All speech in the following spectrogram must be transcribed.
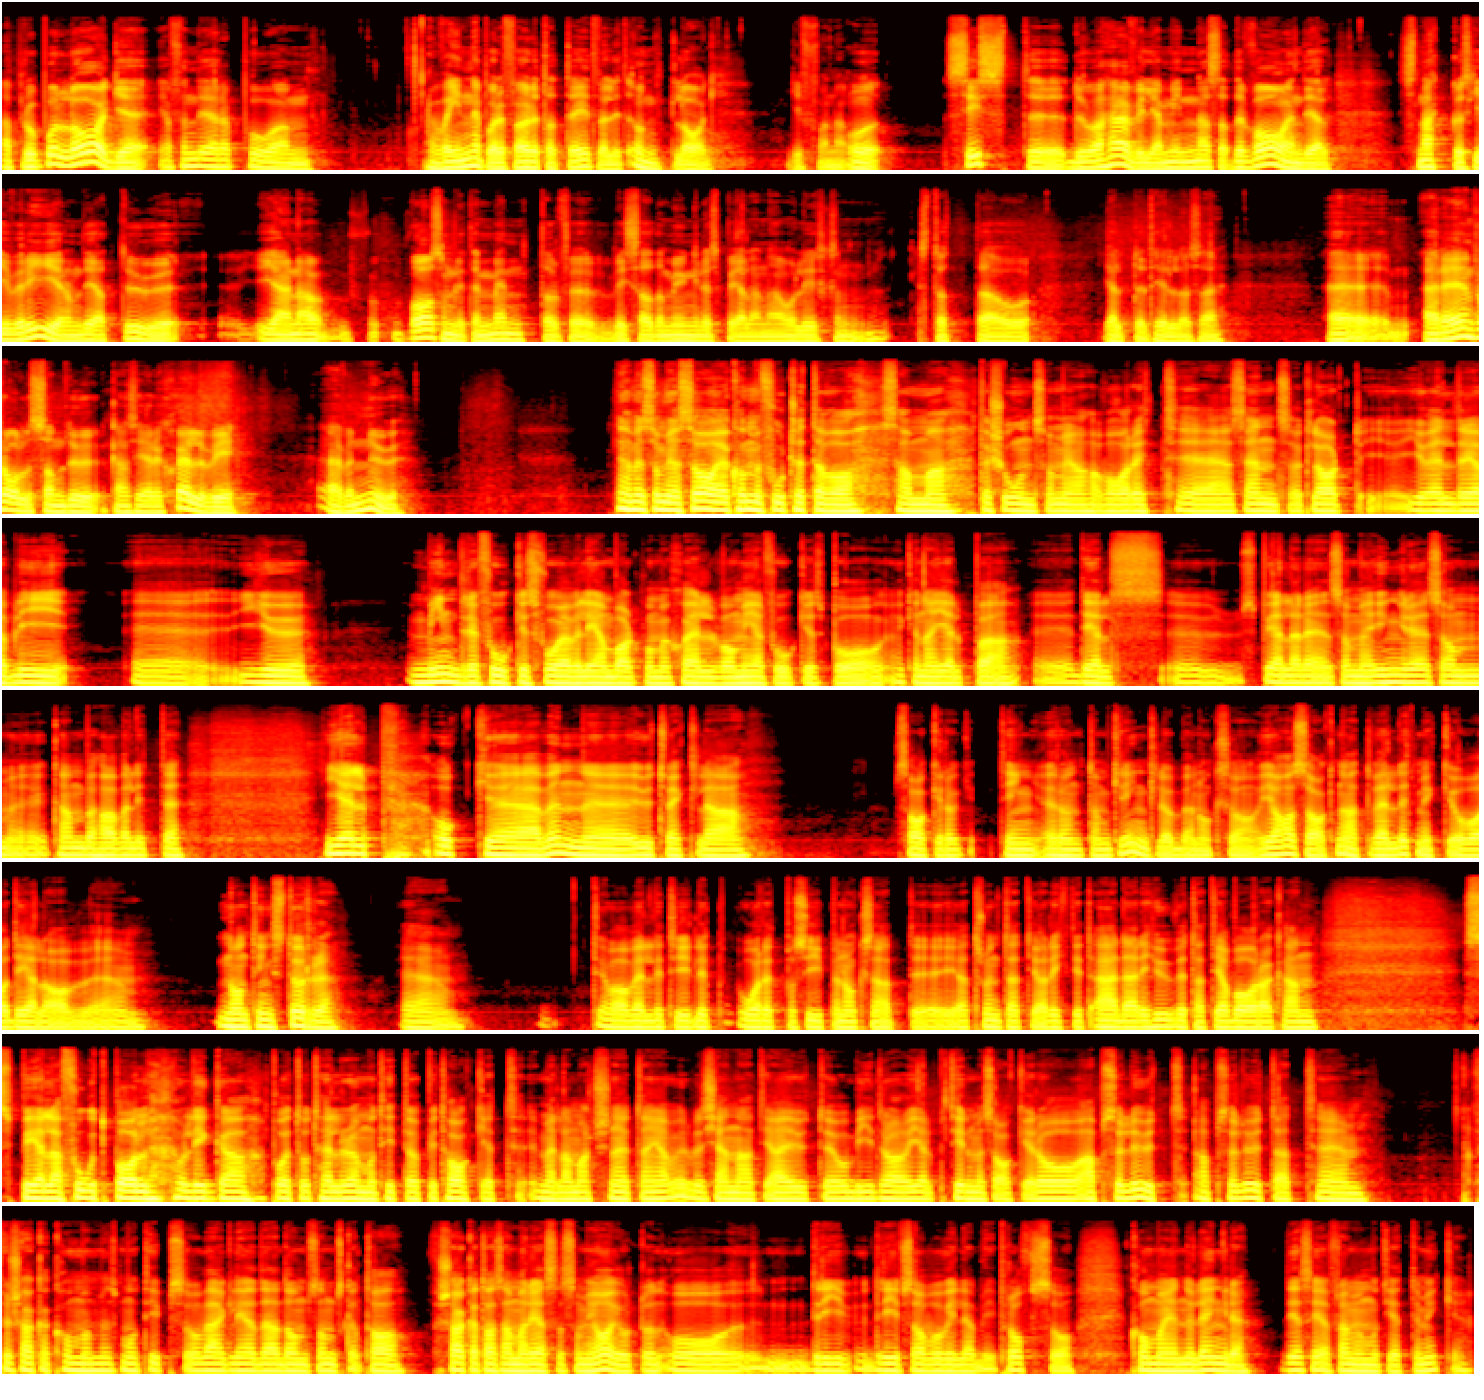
Apropå lag, jag funderar på, ehm, jag var inne på det förut, att det är ett väldigt ungt lag, Giffarna. Och sist eh, du var här vill jag minnas att det var en del snack och skriverier om det, att du gärna var som lite mentor för vissa av de yngre spelarna och liksom stötta och hjälpte till och så här. Eh, är det en roll som du kan se dig själv i även nu? Nej, men som jag sa, jag kommer fortsätta vara samma person som jag har varit. Eh, sen såklart, ju äldre jag blir, eh, ju mindre fokus får jag väl enbart på mig själv och mer fokus på att kunna hjälpa eh, dels eh, spelare som är yngre som eh, kan behöva lite hjälp och eh, även eh, utveckla saker och ting runt omkring klubben också. Jag har saknat väldigt mycket att vara del av eh, någonting större. Eh, det var väldigt tydligt året på Sypen också att eh, jag tror inte att jag riktigt är där i huvudet att jag bara kan spela fotboll och ligga på ett hotellrum och titta upp i taket mellan matcherna. Utan jag vill väl känna att jag är ute och bidrar och hjälper till med saker. Och absolut, absolut att eh, försöka komma med små tips och vägleda de som ska ta, försöka ta samma resa som jag har gjort och, och driv, drivs av att vilja bli proffs och komma ännu längre. Det ser jag fram emot jättemycket.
